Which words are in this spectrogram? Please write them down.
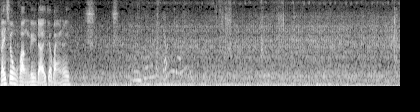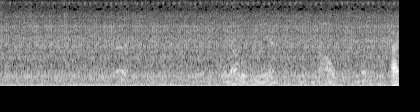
lấy xuống một phần đi để cho bạn đi Đây xuống nó trống đó Rồi đó Bùi Hữu Nghĩa. Nguyễn Thị Cộ. đây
